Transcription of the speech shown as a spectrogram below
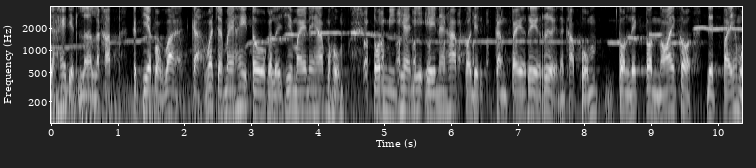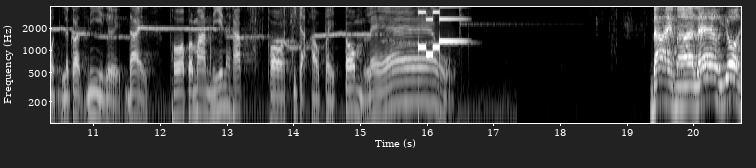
จะให้เด็ดแล้วละครับ กระเจี๊ยบบอกว่ากะว่าจะไม่ให้โตกันเลยใช่ไหมนะครับ ผมต้นมีแค่นี้เองนะครับ ก็เด็ดกันไปเรื่อยๆนะครับ ผมต้นเล็กต้นน้อยก็เด็ดไปให้หมดแล้วก็นี่เลยได้ พอประมาณนี้นะครับ พอที่จะเอาไปต้มแล้ว ได้มาแล้วยอด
